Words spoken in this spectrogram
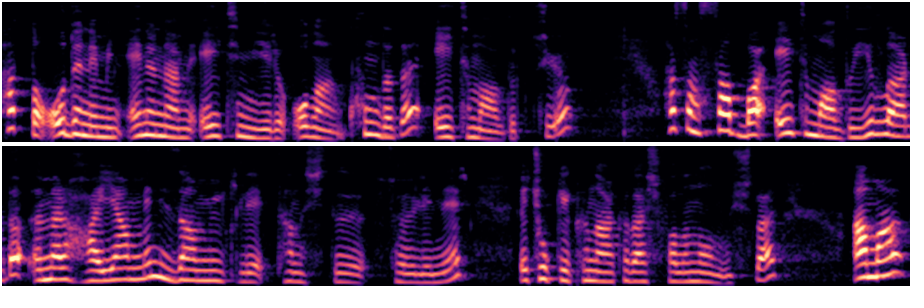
Hatta o dönemin en önemli eğitim yeri olan Kum'da da eğitim aldırtıyor. Hasan Sabbah eğitim aldığı yıllarda Ömer Hayyam ve Nizam Mülk ile tanıştığı söylenir ve çok yakın arkadaş falan olmuşlar. Ama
